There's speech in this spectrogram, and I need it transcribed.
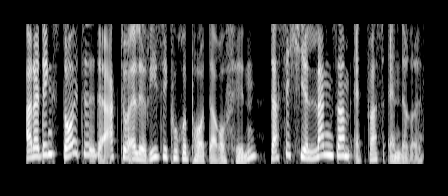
allerdings deute der aktuelle Risikoreport darauf hin, dass sich hier langsam etwas ändere.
